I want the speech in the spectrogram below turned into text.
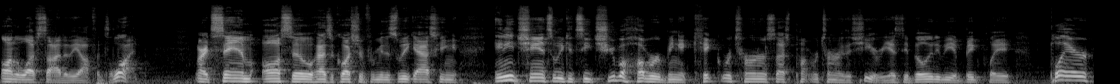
on the left side of the offensive line. All right, Sam also has a question for me this week asking any chance that we could see Chuba Hubbard being a kick returner slash punt returner this year? He has the ability to be a big play player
